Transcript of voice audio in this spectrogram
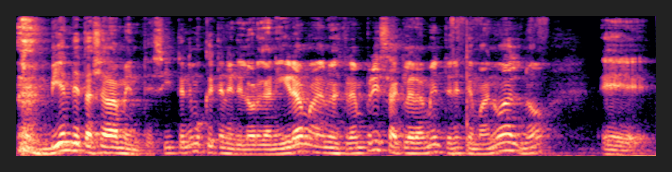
bien detalladamente. ¿sí? Tenemos que tener el organigrama de nuestra empresa claramente en este manual, ¿no? Eh,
